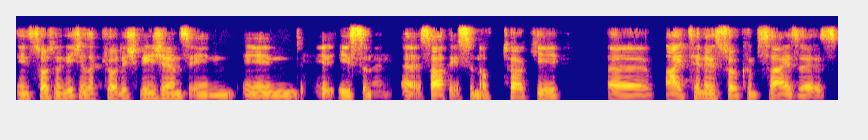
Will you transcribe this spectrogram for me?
in certain regions, like Kurdish regions in in, in eastern and uh, southeastern of Turkey, uh, itinerary circumcises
